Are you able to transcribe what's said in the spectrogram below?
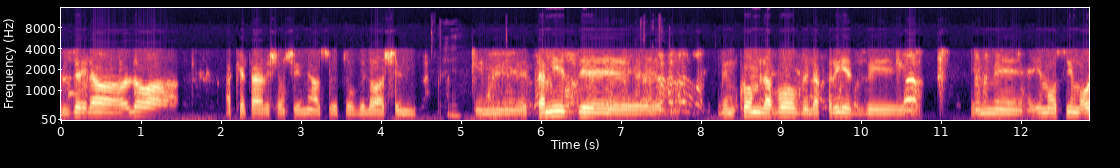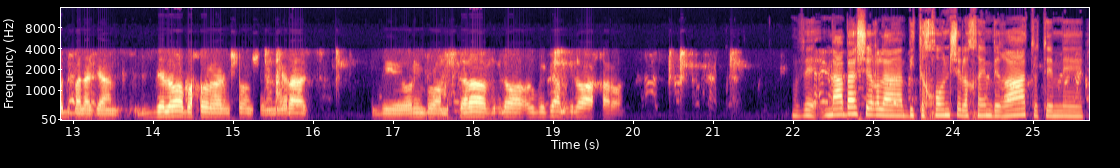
וזה לא, לא הקטע הראשון שהם יעשו אותו ולא השני. Okay. הם אה, תמיד, אה, במקום לבוא ולהפריד, הם, הם עושים עוד בלאגן. זה לא הבחור הראשון שנהרג. ויורים בו המשטרה, ולא, וגם לא האחרון. ומה באשר לביטחון שלכם ברהט? אתם uh,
